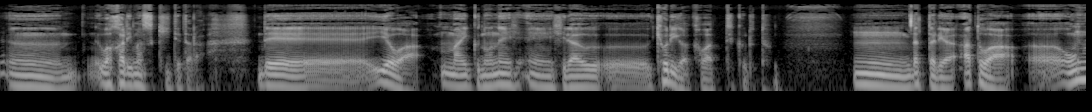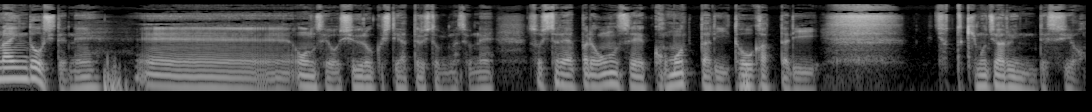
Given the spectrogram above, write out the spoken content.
うん、わかります、聞いてたら。で、要は、マイクのね、えー、拾う距離が変わってくると。うん、だったり、あとは、オンライン同士でね、えー、音声を収録してやってる人もいますよね。そしたらやっぱり音声こもったり、遠かったり、ちょっと気持ち悪いんですよ。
